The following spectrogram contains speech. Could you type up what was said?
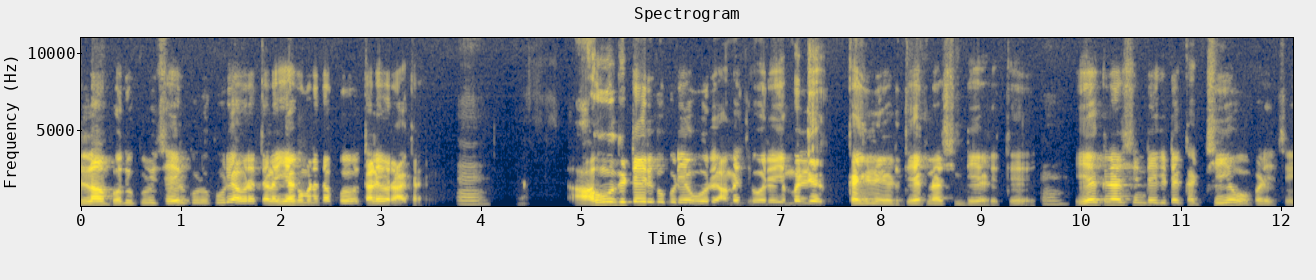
எல்லாம் பொதுக்குழு செயற்குழு கூடி அவரை தலை ஏகமனதா தலைவர் ஆக்குறாங்க அவங்க கிட்ட இருக்கக்கூடிய ஒரு அமைச்சர் ஒரு எம்எல்ஏ கையில எடுத்து ஏக்நாத் ஷிண்டே எடுத்து ஏக்நாத் ஷிண்டே கிட்ட கட்சியும் ஒப்படைச்சு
